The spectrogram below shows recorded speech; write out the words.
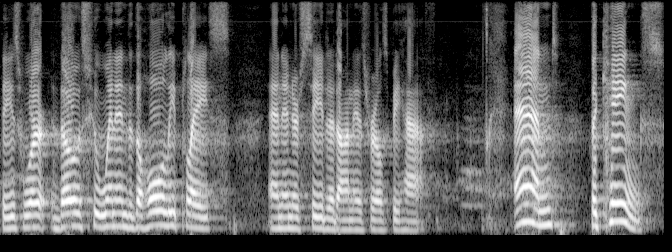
These were those who went into the holy place and interceded on Israel's behalf. And the kings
